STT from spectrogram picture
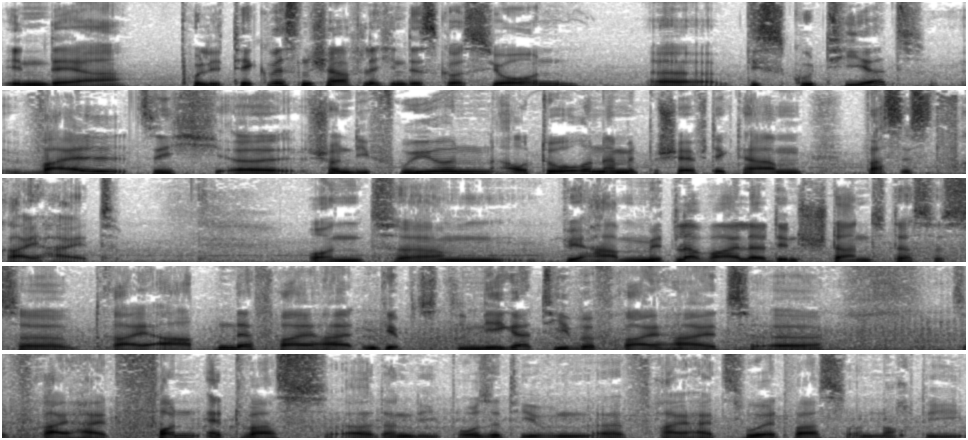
in der politikwissenschaftlichen Diskussion äh, diskutiert, weil sich äh, schon die frühen Autoren damit beschäftigt haben, was ist Freiheit. Und ähm, wir haben mittlerweile den Stand, dass es äh, drei Arten der Freiheiten gibt. Die negative Freiheit, äh, also Freiheit von etwas, äh, dann die positiven äh, Freiheit zu etwas und noch die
